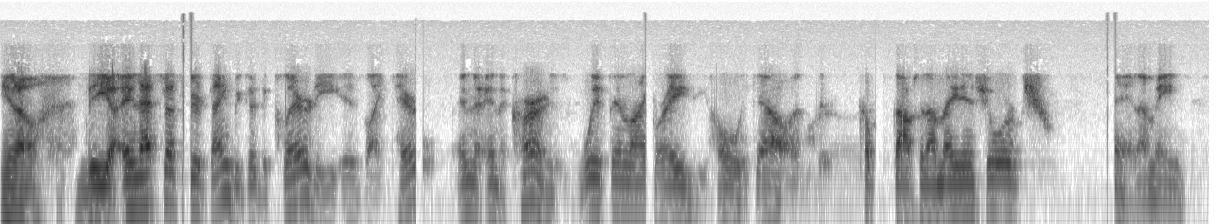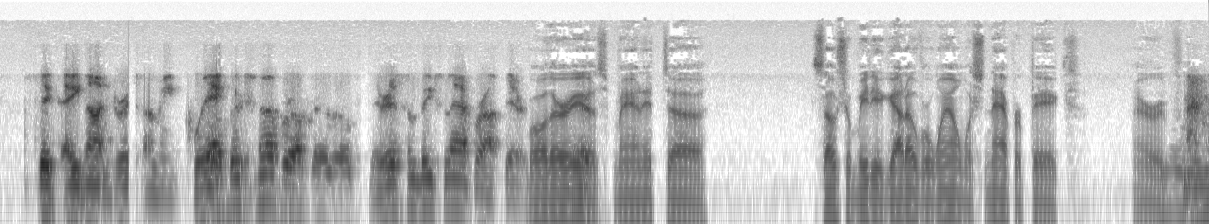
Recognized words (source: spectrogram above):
You know, the uh, and that's such a weird thing because the clarity is like terrible, and the and the current is whipping like crazy. Holy cow! And couple stops that I made inshore, phew, man, I mean, six, eight knot drift. I mean, quick. Big snapper out there though. There is some big snapper out there. Well, there is, man. It uh, social media got overwhelmed with snapper pics. There, Mm-hmm.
